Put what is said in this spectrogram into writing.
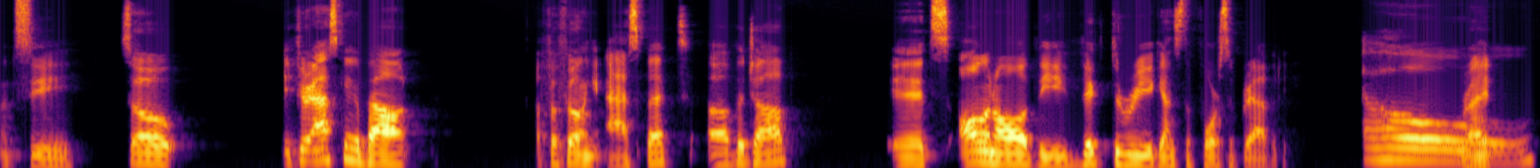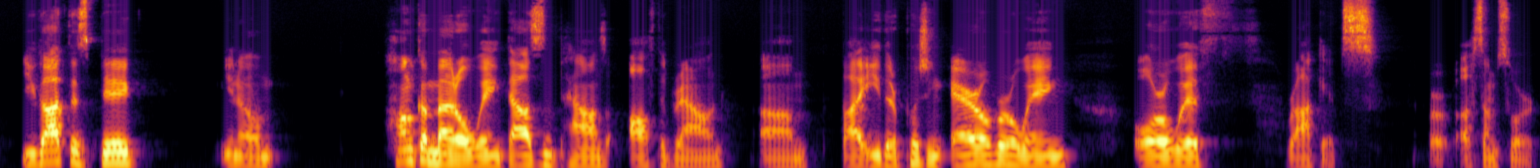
Let's see. So, if you're asking about a fulfilling aspect of the job, it's all in all the victory against the force of gravity. Oh. Right? You got this big, you know, hunk of metal weighing thousands of pounds off the ground um, by either pushing air over a wing or with rockets or of some sort,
